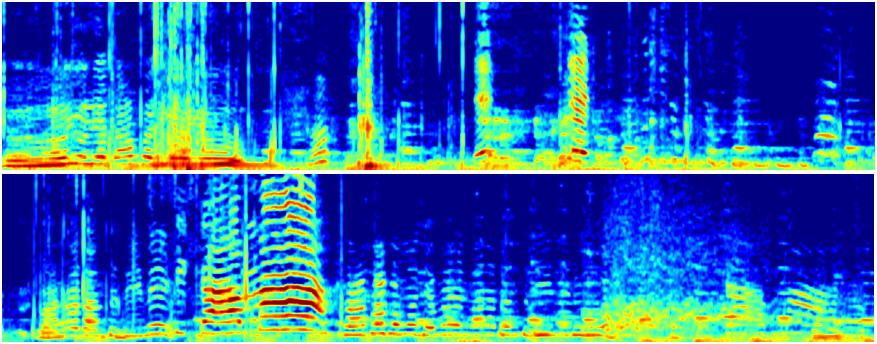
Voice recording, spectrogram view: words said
Yuk lihat apa dia yuk? Tante Dini? Di kamar. Kenapa kamu mau main mana Tante Dini dulu? Di kamar. Sama siapa?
